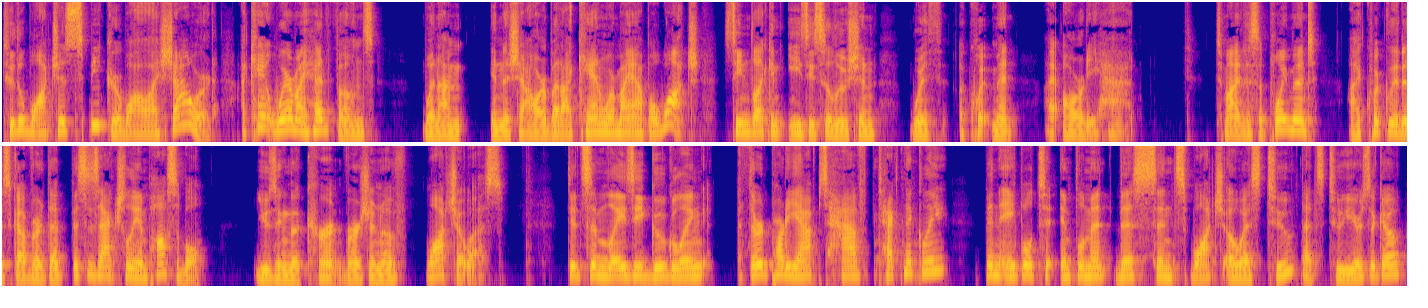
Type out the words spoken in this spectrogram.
to the watch's speaker while I showered? I can't wear my headphones when I'm in the shower, but I can wear my Apple Watch. Seemed like an easy solution with equipment I already had. To my disappointment, I quickly discovered that this is actually impossible using the current version of WatchOS. Did some lazy Googling. Third party apps have technically been able to implement this since WatchOS 2, that's two years ago.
